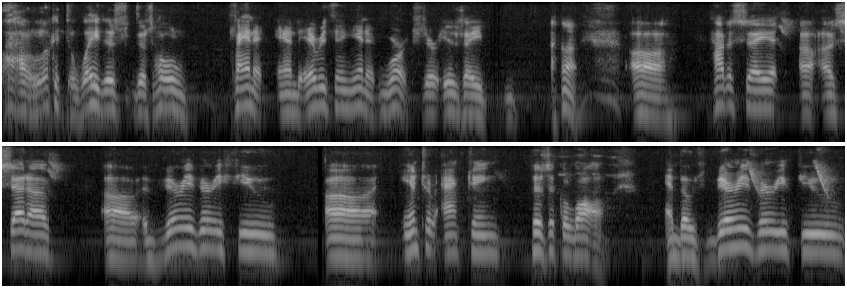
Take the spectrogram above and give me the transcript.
Wow, look at the way this this whole planet and everything in it works. There is a uh, how to say it, uh, a set of uh, very, very few uh, interacting physical laws. And those very, very few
